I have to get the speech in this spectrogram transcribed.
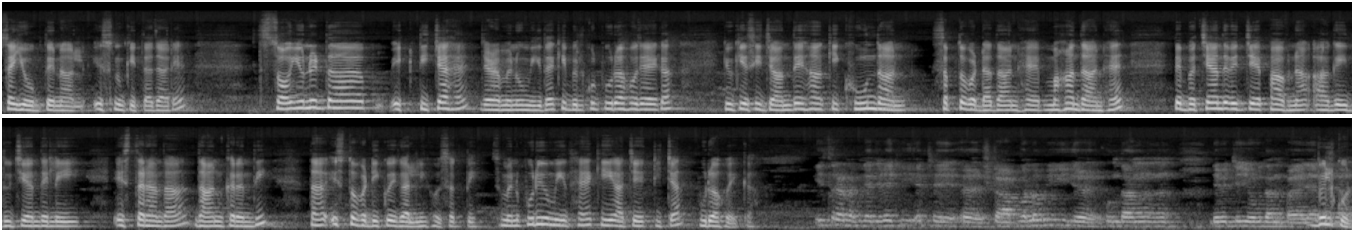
ਸਹਿਯੋਗ ਦੇ ਨਾਲ ਇਸ ਨੂੰ ਕੀਤਾ ਜਾ ਰਿਹਾ ਹੈ। 100 ਯੂਨਿਟ ਦਾ ਇੱਕ ਟੀਚਾ ਹੈ, ਜਿਹੜਾ ਮੈਨੂੰ ਉਮੀਦ ਹੈ ਕਿ ਬਿਲਕੁਲ ਪੂਰਾ ਹੋ ਜਾਏਗਾ, ਕਿਉਂਕਿ ਅਸੀਂ ਜਾਣਦੇ ਹਾਂ ਕਿ ਖੂਨਦਾਨ ਸਭ ਤੋਂ ਵੱਡਾ ਦਾਨ ਹੈ, ਮਹਾਦਾਨ ਹੈ, ਤੇ ਬੱਚਿਆਂ ਦੇ ਵਿੱਚ ਜੇ ਭਾਵਨਾ ਆ ਗਈ ਦੂਜਿਆਂ ਦੇ ਲਈ ਇਸ ਤਰ੍ਹਾਂ ਦਾ ਦਾਨ ਕਰਨ ਦੀ, ਤਾਂ ਇਸ ਤੋਂ ਵੱਡੀ ਕੋਈ ਗੱਲ ਨਹੀਂ ਹੋ ਸਕਦੀ। ਸੋ ਮੈਨੂੰ ਪੂਰੀ ਉਮੀਦ ਹੈ ਕਿ ਅੱਜ ਇਹ ਟੀਚਾ ਪੂਰਾ ਹੋਏਗਾ। ਇਸ ਤਰ੍ਹਾਂ ਲੱਗਿਆ ਜਿਹੜੇ ਕਿ ਇੱਥੇ ਸਟਾਫ ਵੱਲੋਂ ਵੀ ਖੂਨਦਾਨ ਦੇ ਵਿੱਚ ਯੋਗਦਾਨ ਪਾਇਆ ਜਾ ਬਿਲਕੁਲ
